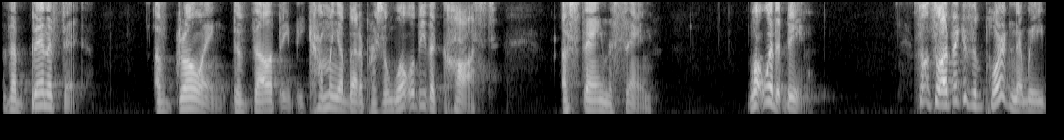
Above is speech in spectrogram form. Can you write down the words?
the benefit of growing, developing, becoming a better person? What would be the cost of staying the same? What would it be? So, so I think it's important that we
